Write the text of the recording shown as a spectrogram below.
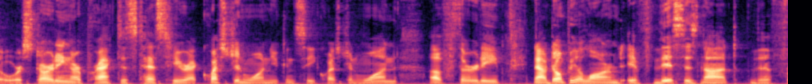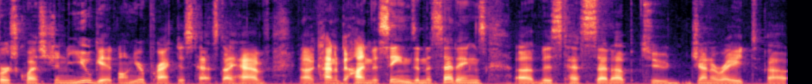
So we're starting our practice test here at question one. You can see question one of 30. Now don't be alarmed if this is not the first question you get on your practice test. I have uh, kind of behind the scenes in the settings uh, this test set up to generate uh,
